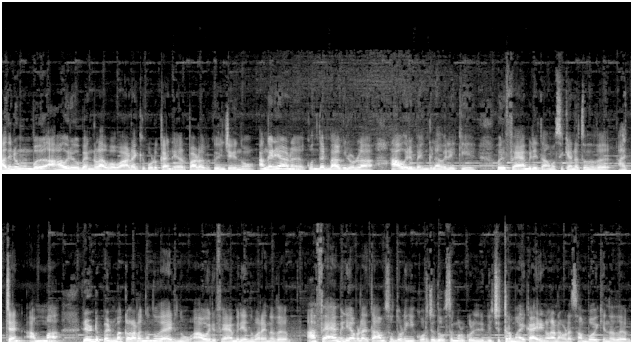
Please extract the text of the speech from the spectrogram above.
അതിനു മുമ്പ് ആ ഒരു ബംഗ്ലാവ് വാടകയ്ക്ക് കൊടുക്കാൻ ഏർപ്പാടാക്കുകയും ചെയ്യുന്നു. അങ്ങനെയാണ് കുന്തൻബാഗിലുള്ള ആ ഒരു ബംഗ്ലാവിലേക്ക് ഒരു ഫാമിലി താമസിക്കാൻ എത്തുന്നത്. അച്ഛൻ അമ്മ രണ്ട് പെൺമക്കൾ അടങ്ങുന്നതായിരുന്നു ആ ഒരു ഫാമിലി എന്ന് പറയുന്നത്. ആ ഫാമിലി അവിടെ താമസം തുടങ്ങി കുറച്ച് ദിവസങ്ങൾക്കുള്ളിൽ വിചിത്രമായ കാര്യങ്ങളാണ് അവിടെ സംഭവിക്കുന്നത്.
